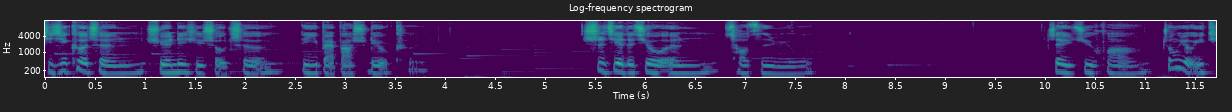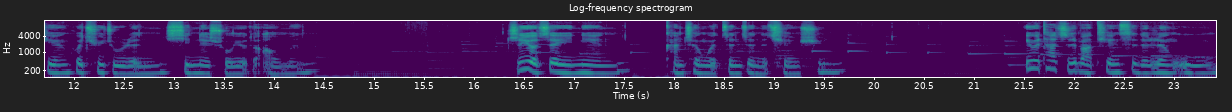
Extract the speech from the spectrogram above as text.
奇迹课程学员练习手册第一百八十六课：世界的救恩操之于我。这一句话，终有一天会驱逐人心内所有的傲慢。只有这一念，堪称为真正的谦逊，因为他只把天赐的任务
